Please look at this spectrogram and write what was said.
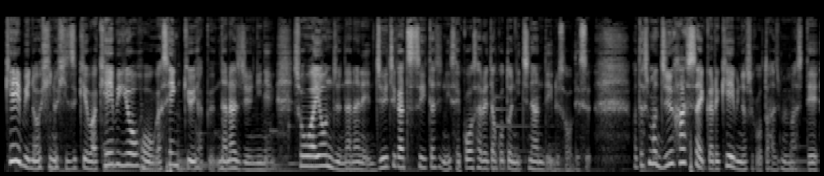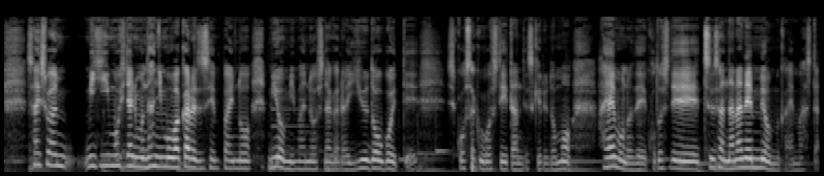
警備の日の日付は警備業法が1972年昭和47年11月1日に施行されたことにちなんでいるそうです。私も18歳から警備の仕事を始めまして最初は右も左も何も分からず先輩の見よう見まねをしながら誘導を覚えて試行錯誤していたんですけれども早いもので今年で通算7年目を迎えました。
